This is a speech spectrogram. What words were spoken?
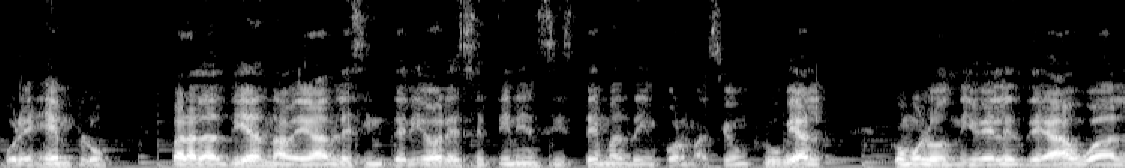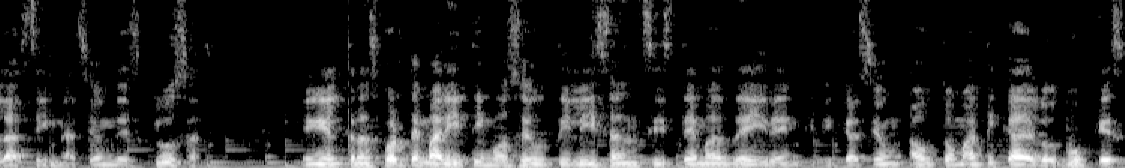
Por ejemplo, para las vías navegables interiores se tienen sistemas de información fluvial como los niveles de agua, la asignación de esclusas. En el transporte marítimo se utilizan sistemas de identificación automática de los buques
